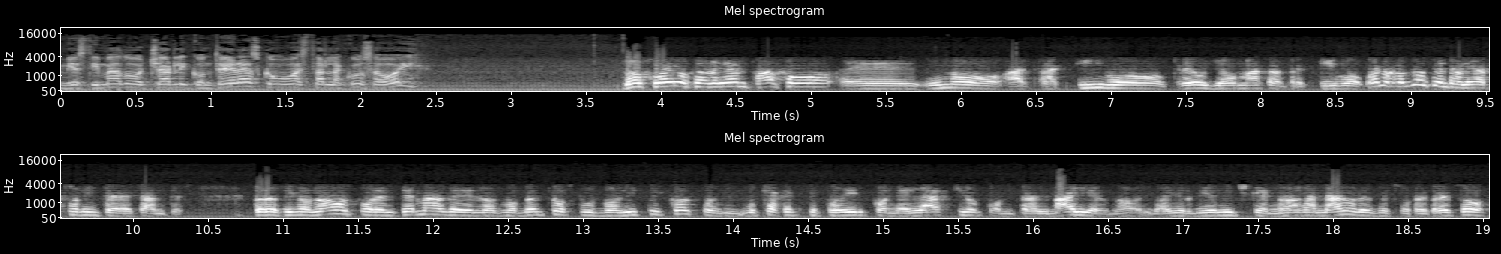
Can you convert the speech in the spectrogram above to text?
Mi estimado Charlie Contreras, ¿cómo va a estar la cosa hoy? Dos juegos, Adrián Pafo, eh, uno atractivo, creo yo, más atractivo. Bueno, los dos en realidad son interesantes. Pero si nos vamos por el tema de los momentos futbolísticos, pues mucha gente se puede ir con el Lazio contra el Bayern, ¿no? El Bayern Múnich que no ha ganado desde su regreso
